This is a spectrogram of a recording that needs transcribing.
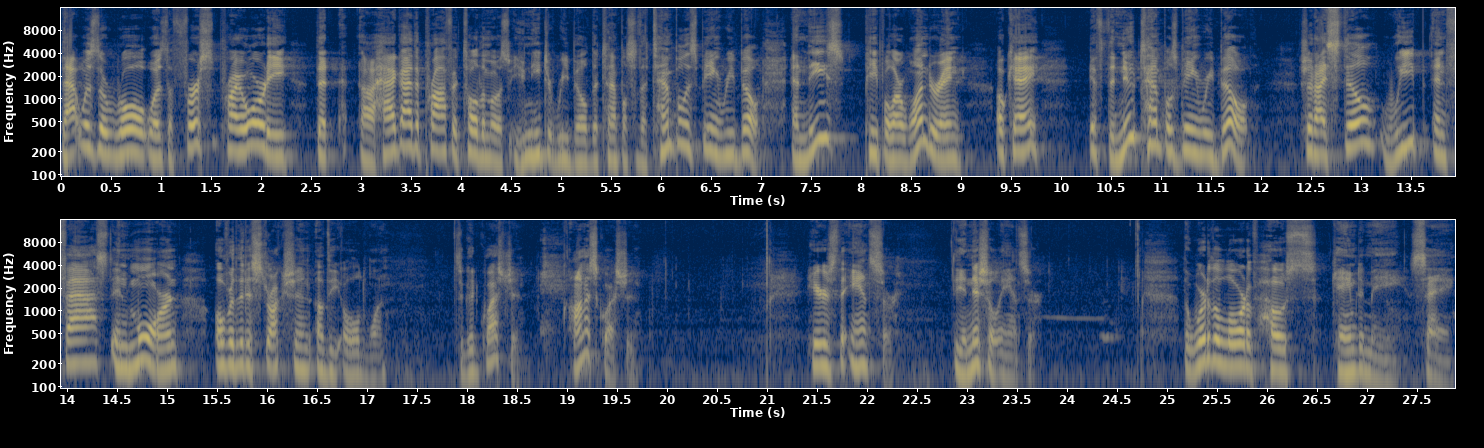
That was the role, was the first priority that uh, Haggai the prophet told them was, you need to rebuild the temple. So the temple is being rebuilt. And these people are wondering, okay, if the new temple is being rebuilt, should I still weep and fast and mourn over the destruction of the old one? It's a good question, honest question. Here's the answer, the initial answer. The word of the Lord of hosts came to me, saying,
